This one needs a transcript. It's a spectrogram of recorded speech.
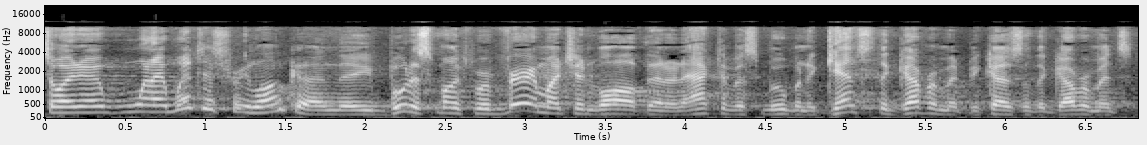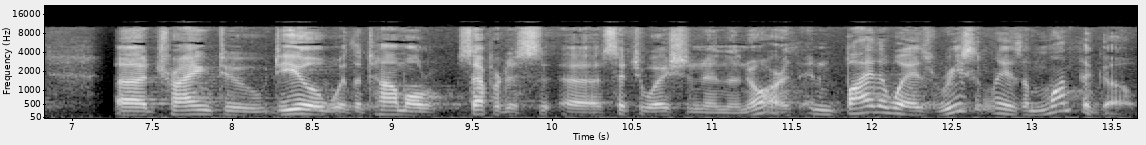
So when I went to Sri Lanka, and the Buddhist monks were very much involved in an activist movement against the government because of the government's uh, trying to deal with the Tamil separatist uh, situation in the north. And by the way, as recently as a month ago,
